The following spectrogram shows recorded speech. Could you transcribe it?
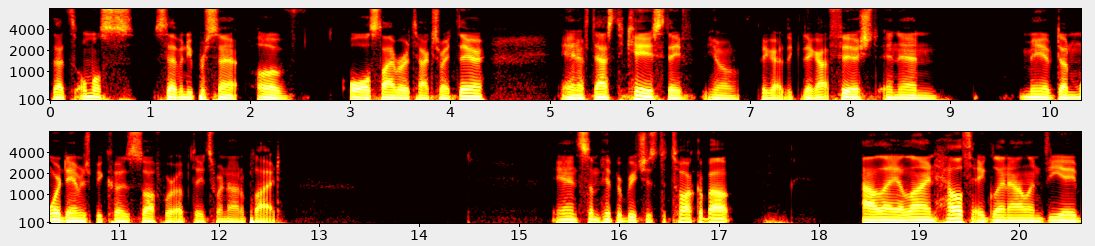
that's almost 70% of all cyber attacks right there. And if that's the case, they've you know they got they got phished and then may have done more damage because software updates were not applied. And some HIPAA breaches to talk about. Ally Align Health, a Glen Allen VA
